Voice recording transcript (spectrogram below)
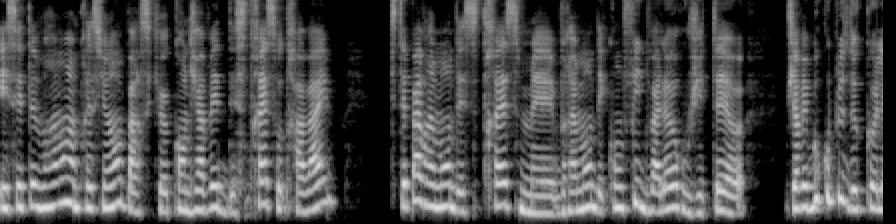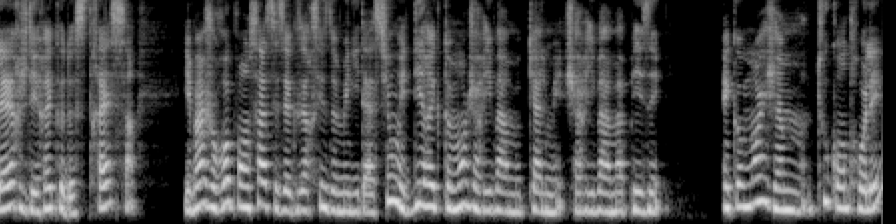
Et c'était vraiment impressionnant parce que quand j'avais des stress au travail, c'était pas vraiment des stress, mais vraiment des conflits de valeurs où j'étais, euh, j'avais beaucoup plus de colère, je dirais, que de stress. Et moi, je repensais à ces exercices de méditation et directement, j'arrivais à me calmer, j'arrivais à m'apaiser. Et comme moi, j'aime tout contrôler,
